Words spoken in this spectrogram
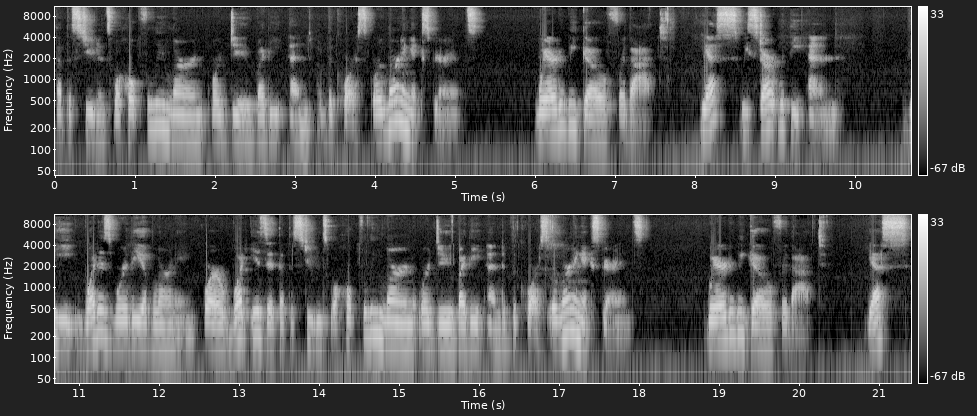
that the students will hopefully learn or do by the end of the course or learning experience? Where do we go for that? Yes, we start with the end, the what is worthy of learning, or what is it that the students will hopefully learn or do by the end of the course or learning experience. Where do we go for that? Yes,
